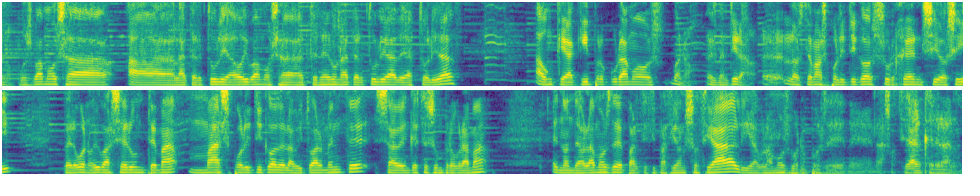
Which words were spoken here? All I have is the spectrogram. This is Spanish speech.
Bueno, pues vamos a, a la tertulia. Hoy vamos a tener una tertulia de actualidad aunque aquí procuramos, bueno, es mentira, eh, los temas políticos surgen sí o sí, pero bueno, hoy va a ser un tema más político de lo habitualmente. Saben que este es un programa en donde hablamos de participación social y hablamos, bueno, pues de, la sociedad en general.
